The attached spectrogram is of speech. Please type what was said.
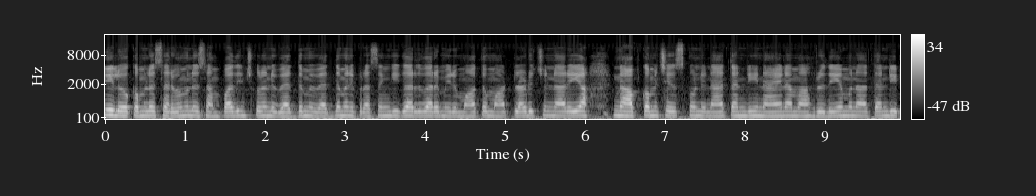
ఈ లోకంలో సర్వమును సంపాదించుకుని వ్యర్థము వ్యర్థమని ప్రసంగి గారి ద్వారా మీరు మాతో మాట్లాడుచున్నారయ్యా. జ్ఞాపకం చేసుకోండి నా తండ్రి నాయన మా హృదయము నా తండ్రి.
